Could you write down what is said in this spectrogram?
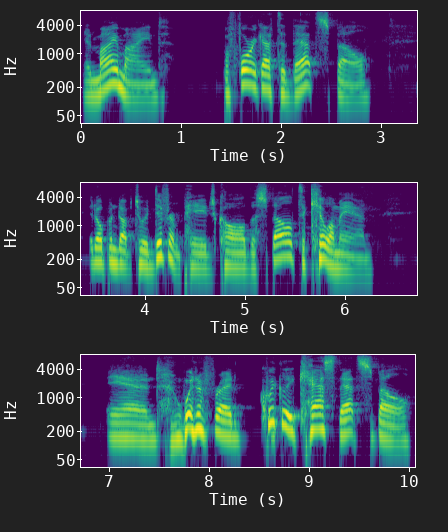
in my mind, before it got to that spell, it opened up to a different page called the spell to kill a man. And Winifred quickly casts that spell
